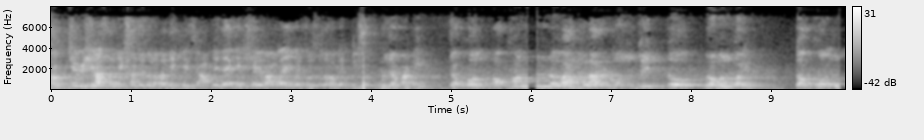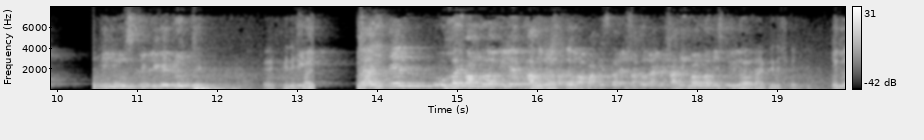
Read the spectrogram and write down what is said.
সবচেয়ে বেশি রাজনৈতিক সচেতনতা দেখিয়েছে। আপনি দেখেন শের বাংলা একে ফসল হকের কৃষক পূজা পার্টি যখন অখণ্ড বাংলার মন্ত্রিত্ব গ্রহণ করেন তখন তিনি মুসলিম লীগের বিরুদ্ধে তিনি চাইতেন উভয় বাংলা মিলে ভারতের সাথেও না পাকিস্তানের সাথেও না একটা স্বাধীন বাংলাদেশ তৈরি হবে। আমি ফিনিশ করছি কিন্তু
